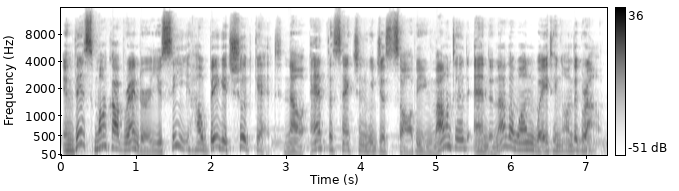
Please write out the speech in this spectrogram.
In this mock-up render you see how big it should get. Now add the section we just saw being mounted and another one waiting on the ground.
